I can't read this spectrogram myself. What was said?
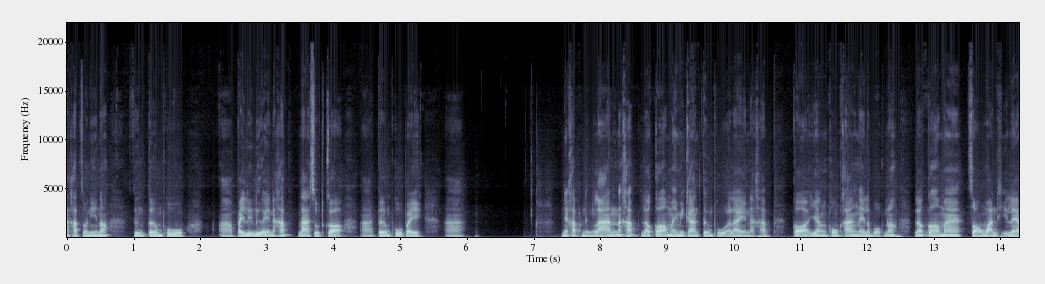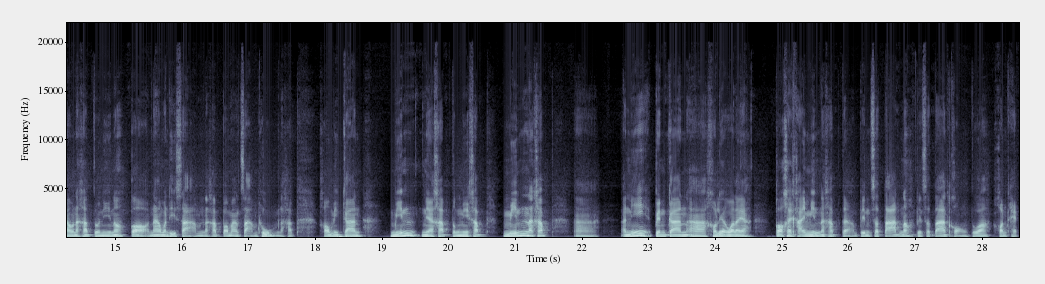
นะครับ ตัวนี้เนาะซึ่งเติมพูไปเรื่อยๆนะครับล่าสุดก็เติมพูไป เนี่ยครับหนึ่งล้านนะครับ แล้วก็ไม่มีการเติมพูอะไรนะครับ ก็ยังคงค้างในระบบเนาะแล้วก็มา 2 วันที่แล้วนะครับ ตัวนี้เนาะก็หน้าวันที่3นะครับประมาณ3ามทุ่มนะครับเขามีการมิ้นท์เนี่ยครับตรงนี้ครับมิ้นท์นะครับอ่าอันนี้เป็นการอ่าเขาเรียกว่าอะไรอะก็คล้ายๆมิ้นท์นะครับ แต่เป็นสตาร์ทเนาะเป็นสตาร์ทของตัวคอนแทค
